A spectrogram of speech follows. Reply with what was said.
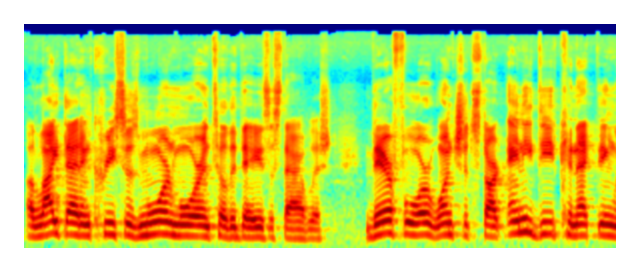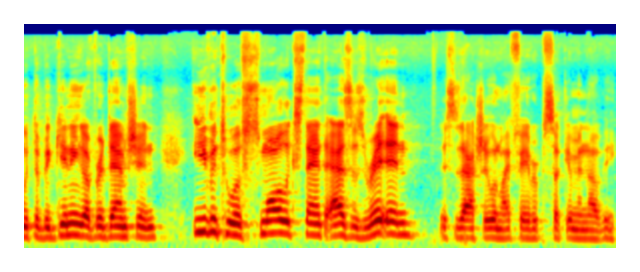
a light that increases more and more until the day is established. Therefore, one should start any deed connecting with the beginning of redemption, even to a small extent, as is written. This is actually one of my favorite psukim in Navi.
